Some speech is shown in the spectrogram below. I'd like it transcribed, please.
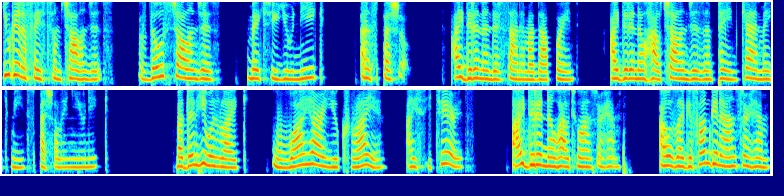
you're gonna face some challenges. Those challenges makes you unique and special. I didn't understand him at that point. I didn't know how challenges and pain can make me special and unique. But then he was like, Why are you crying? I see tears. I didn't know how to answer him. I was like, If I'm going to answer him,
